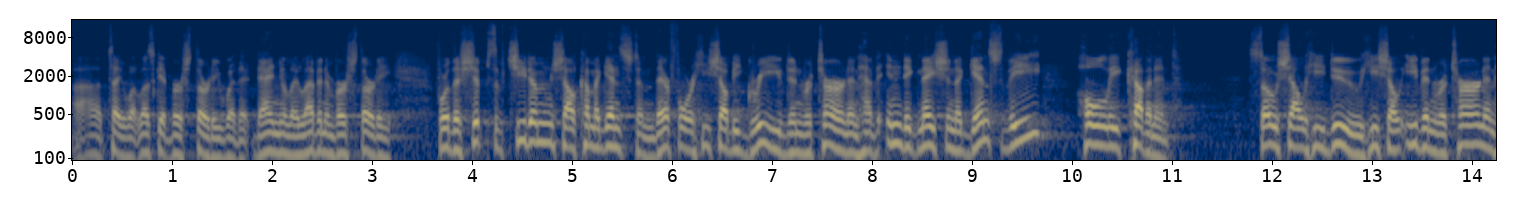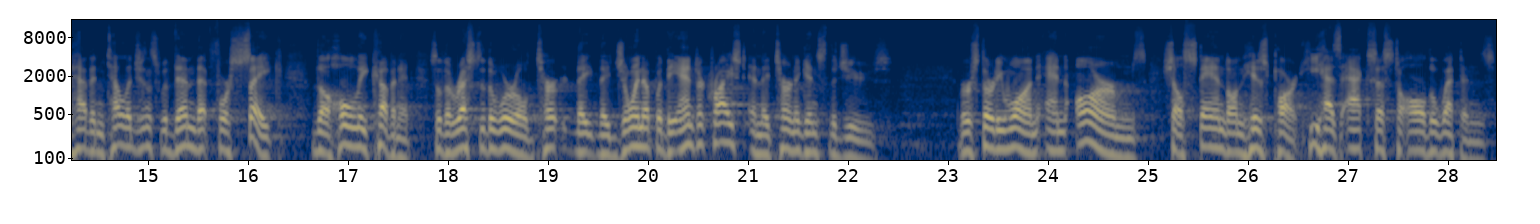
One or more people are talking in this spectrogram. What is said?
Uh, I'll tell you what, let's get verse 30 with it. Daniel 11 and verse 30. For the ships of Chittim shall come against him, therefore he shall be grieved and return and have indignation against thee, holy covenant. So shall he do. He shall even return and have intelligence with them that forsake the holy covenant. So the rest of the world, they, they join up with the Antichrist and they turn against the Jews. Verse 31 And arms shall stand on his part. He has access to all the weapons.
